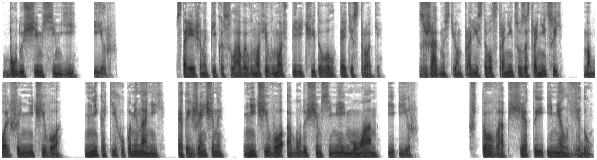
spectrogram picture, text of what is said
будущим семьи Ир. Старейшина Пика Славы вновь и вновь перечитывал эти строки. С жадностью он пролистывал страницу за страницей, но больше ничего, никаких упоминаний этой женщины, ничего о будущем семей Муан и Ир. Что вообще ты имел в виду?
